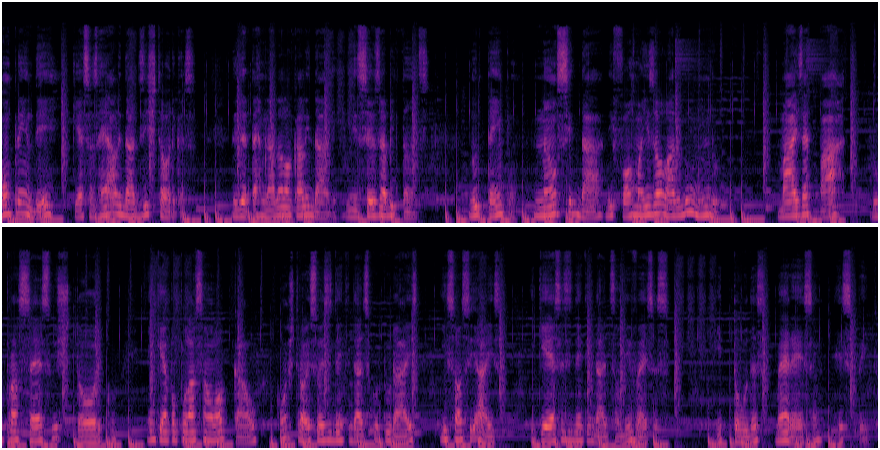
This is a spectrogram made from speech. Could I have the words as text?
compreender que essas realidades históricas de determinada localidade e de seus habitantes no tempo não se dá de forma isolada do mundo, mas é parte do processo histórico em que a população local constrói suas identidades culturais e sociais e que essas identidades são diversas e todas merecem respeito.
